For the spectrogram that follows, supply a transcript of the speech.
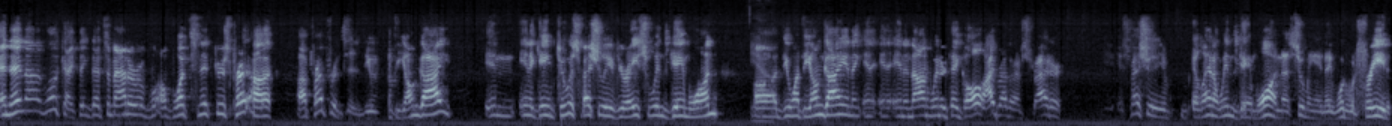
And then uh, look, I think that's a matter of, of what Snitker's pre- uh, uh, preference is. Do you want the young guy in in a game two, especially if your ace wins game one? Yeah. Uh, do you want the young guy in a, in, in a non-winner take all? I'd rather have Strider, especially if Atlanta wins game one, assuming they would with Fried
